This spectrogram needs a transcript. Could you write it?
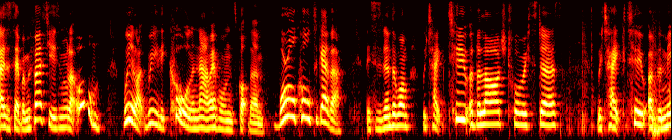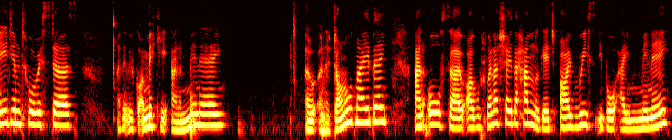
as I said, when we first used them, we were like, oh, we're like really cool. And now everyone's got them. We're all cool together. This is another one. We take two of the large touristers. We take two of the medium touristers. I think we've got a Mickey and a Minnie. Oh, and a Donald maybe. And also, I when I show the hand luggage, I recently bought a mini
